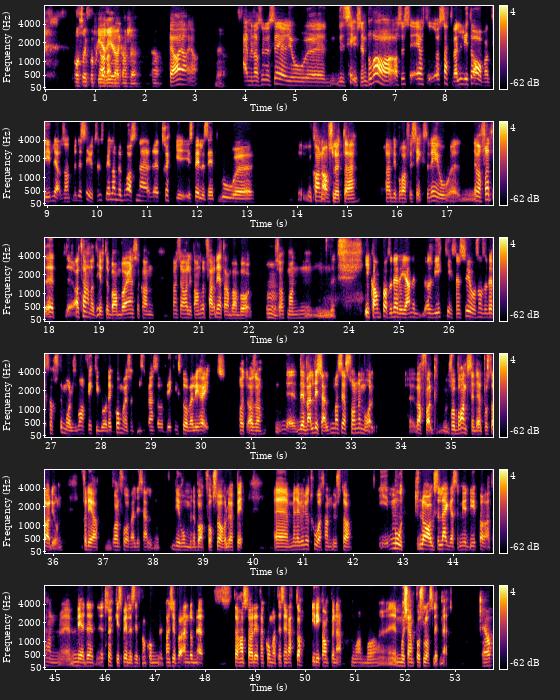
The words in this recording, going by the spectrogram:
Også på frieri der, kanskje. Ja, ja, ja. ja. Nei, men altså, Det ser jo eh, det ser ut som en bra altså, Jeg har sett veldig lite av han tidligere, sant? men det ser ut som en spiller med bra sånn her eh, trøkk i, i, spillet sitt. God uh, Kan avslutte. Veldig bra fysikk. Så det er jo det er i hvert fall et, et alternativ til Bamba. En som kan kanskje ha litt andre ferdigheter enn Bamba òg. Mm. Så at man I kamper så det er det gjerne altså Viking synes jo sånn som Det første målet som han fikk i går, det kommer jo som konsekvens av at Viking står veldig høyt. At, altså, det er veldig sjelden man ser sånne mål i hvert fall for Brann sin del på stadion. Fordi at Brann får veldig sjelden de rommene bak forsvaret å løpe i. Eh, men jeg vil jo tro at han Hustad mot lag som legger seg mye dypere, at han eh, med det trøkket i spillet sitt kan komme kanskje på enda mer der hans ferdigheter kommer til sin rett da, i de kampene hvor han må, eh, må, kjempe og slåss litt mer. Ja,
